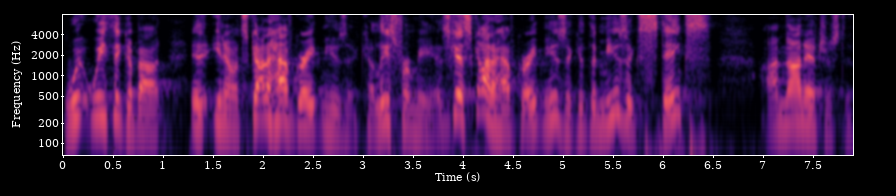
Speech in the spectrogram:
We, we think about, you know, it's got to have great music, at least for me. It's, it's got to have great music. If the music stinks, I'm not interested.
